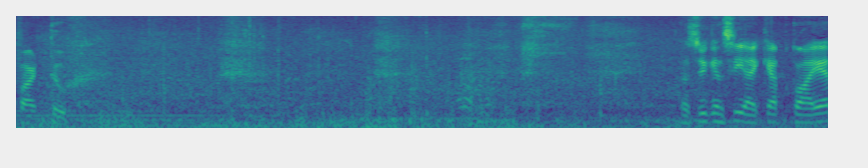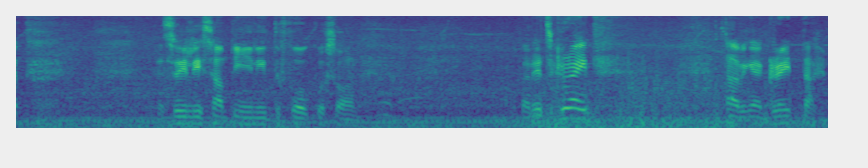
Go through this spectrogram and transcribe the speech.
Part two. As you can see, I kept quiet. It's really something you need to focus on. But it's great. Having a great time.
